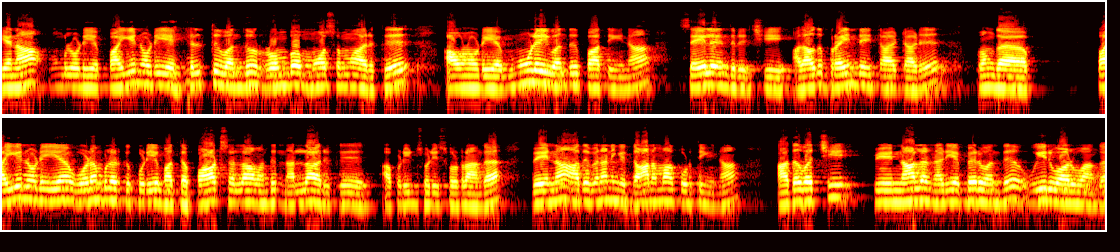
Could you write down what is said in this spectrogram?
ஏன்னா உங்களுடைய பையனுடைய ஹெல்த்து வந்து ரொம்ப மோசமாக இருக்குது அவனுடைய மூளை வந்து பார்த்தீங்கன்னா செயலிழந்துருச்சு அதாவது பிரெயின் டெய்த் ஆயிட்டாரு. உங்கள் பையனுடைய உடம்புல இருக்கக்கூடிய மற்ற பார்ட்ஸ் எல்லாம் வந்து நல்லா இருக்குது அப்படின்னு சொல்லி சொல்கிறாங்க வேணா அதை வேணால் நீங்கள் தானமாக கொடுத்தீங்கன்னா அதை வச்சு பின்னால் நிறைய பேர் வந்து உயிர் வாழ்வாங்க.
